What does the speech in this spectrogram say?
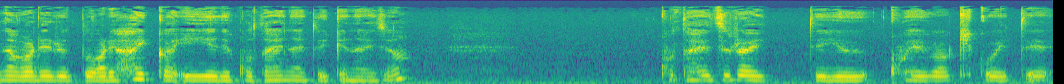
流れるとあれ「はい」か「いいえ」で答えないといけないじゃん答えづらいっていう声が聞こえて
